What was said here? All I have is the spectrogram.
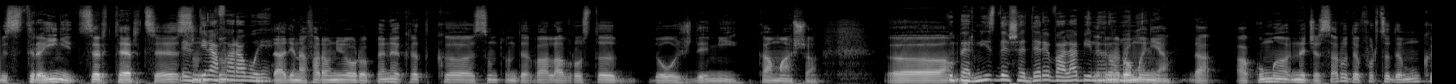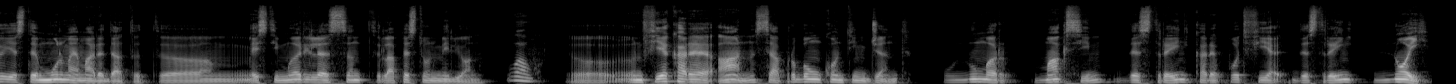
Străinii, țări terțe... Deci sunt din afara UE. Da, din afara Uniunii Europene, cred că sunt undeva la vreo 120 de mii, cam așa. Cu permis de ședere valabil în, în România. România. Da. Acum, necesarul de forță de muncă este mult mai mare de atât. Uh, estimările sunt la peste un milion. Wow! Uh, în fiecare an se aprobă un contingent, un număr maxim de străini care pot fi de străini noi,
